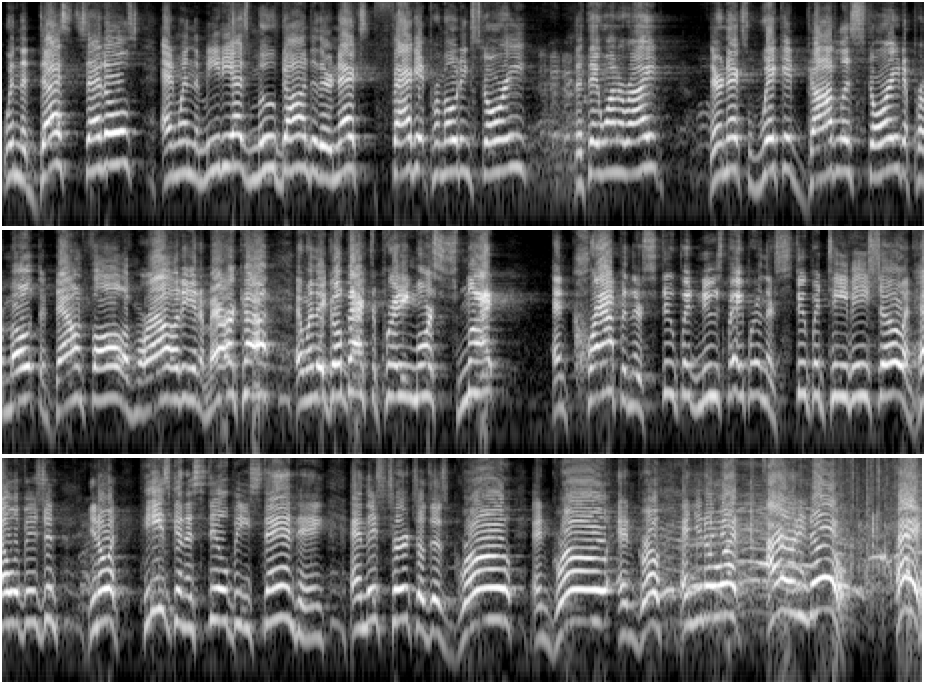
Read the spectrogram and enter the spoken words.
when the dust settles, and when the media has moved on to their next faggot promoting story that they want to write, their next wicked, godless story to promote the downfall of morality in America, and when they go back to printing more smut and crap in their stupid newspaper and their stupid TV show and television, you know what? He's going to still be standing and this church will just grow and grow and grow. And you know what? I already know. Hey,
